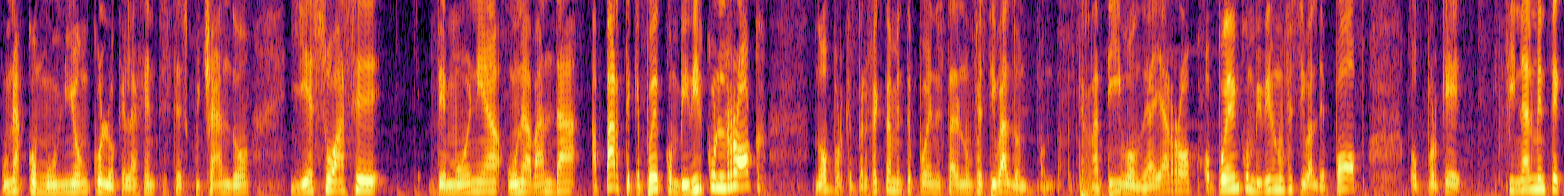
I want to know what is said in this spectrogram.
una comunión con lo que la gente está escuchando y eso hace de Moenia una banda aparte, que puede convivir con el rock, ¿no? Porque perfectamente pueden estar en un festival don- don- alternativo donde haya rock, o pueden convivir en un festival de pop, o porque finalmente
